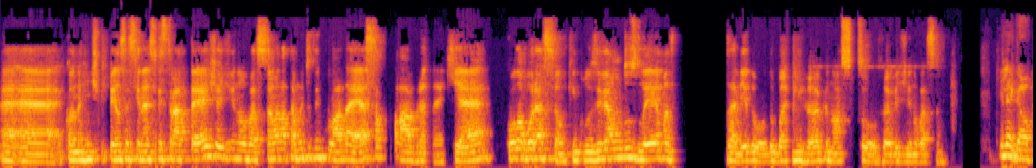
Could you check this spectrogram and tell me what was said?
é, é, quando a gente pensa assim nessa estratégia de inovação, ela está muito vinculada a essa palavra, né? Que é colaboração, que inclusive é um dos lemas ali do, do Banking Hub, nosso hub de inovação. Que legal.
